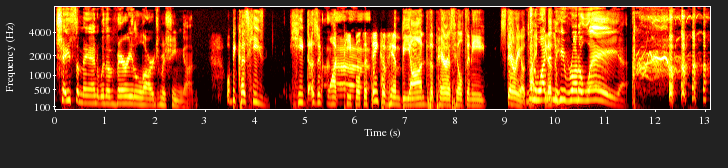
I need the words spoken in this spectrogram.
Chase a man with a very large machine gun. Well, because he's he doesn't want people Uh. to think of him beyond the Paris Hilton-y stereotype. Then why he didn't he run away?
